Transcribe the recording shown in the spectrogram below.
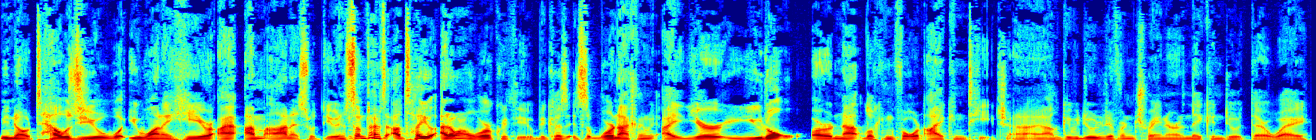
you know tells you what you want to hear. I, am honest with you, and sometimes I'll tell you I don't want to work with you because it's we're not going. to You're you don't are not looking for what I can teach, and I'll give you to a different trainer, and they can do it their way.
